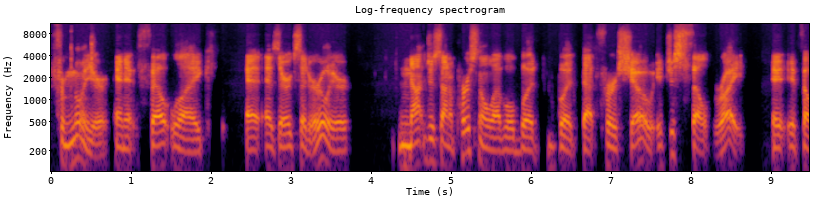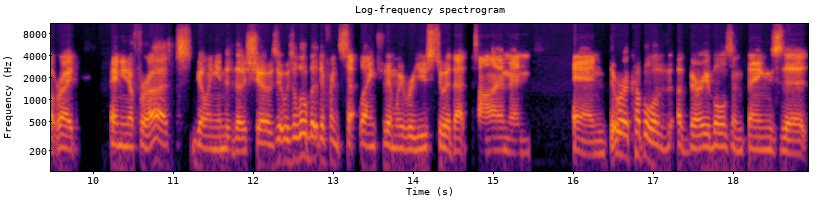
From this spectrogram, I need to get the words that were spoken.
familiar and it felt like as Erik said earlier, not just on a personal level, but but that first show, it just felt right. It, it felt right. And you know, for us going into those shows, it was a little bit different set length than we were used to at that time, and and there were a couple of, of variables and things that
